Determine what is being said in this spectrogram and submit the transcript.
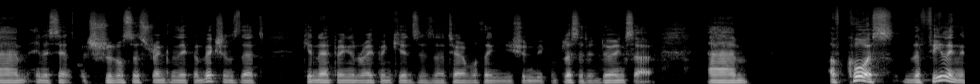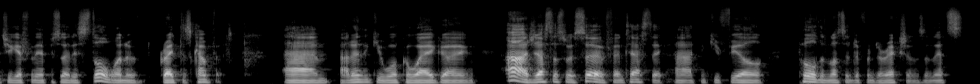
um, in a sense, which should also strengthen their convictions that kidnapping and raping kids is a terrible thing. You shouldn't be complicit in doing so. Um, of course, the feeling that you get from the episode is still one of great discomfort. Um, I don't think you walk away going, "Ah, justice was served, fantastic." Uh, I think you feel pulled in lots of different directions, and that's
